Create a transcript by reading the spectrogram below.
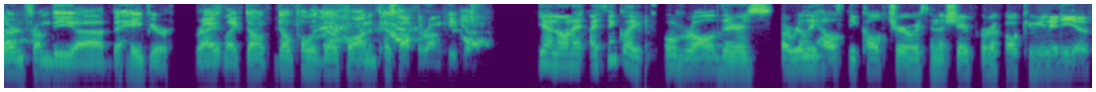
learn from the uh, behavior right? Like don't don't pull a Do Kwon and piss off the wrong people. Yeah, no, and I, I think like overall there's a really healthy culture within the Shade Protocol community of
